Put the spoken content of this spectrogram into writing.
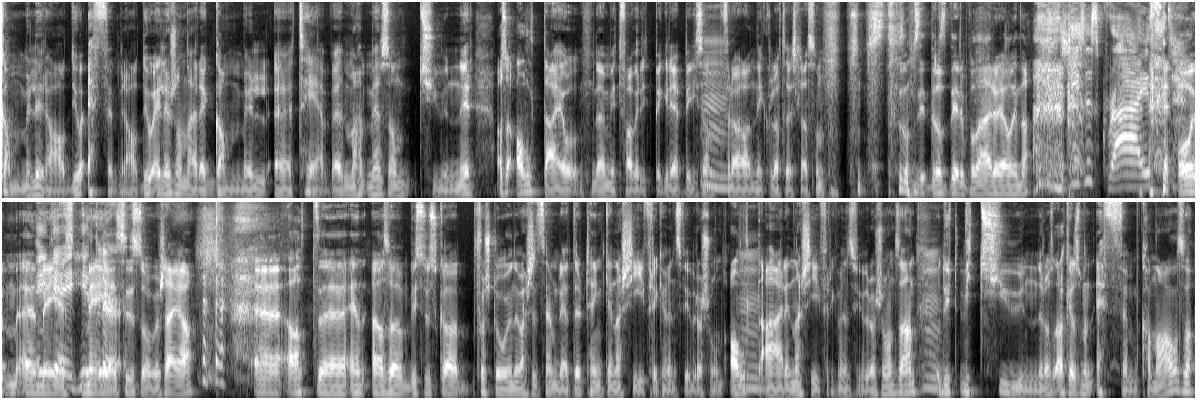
gammel radio, FM-radio, eller sånn der gammel uh, TV med, med sånn tuner. Altså alt er jo Det er mitt favorittbegrep ikke sant? fra Nikola Tesla, som, som sitter og stirrer på det her, Alina. Jesus Christ! Og med, med, Jesus, med Jesus over seg, ja. Eh, at eh, en, altså, Hvis du skal forstå universets hemmeligheter, tenk energifrekvensvibrasjon. Alt Mm. er energifrekvensvibrasjon. Sant? Og du, vi tuner oss, akkurat som en FM-kanal, så,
